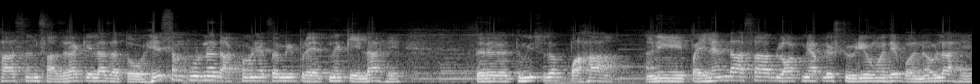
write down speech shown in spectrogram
हा सण साजरा केला जातो. हे संपूर्ण दाखवण्याचा मी प्रयत्न केला आहे. तर तुम्ही सुद्धा पहा. आणि पहिल्यांदा असा ब्लॉग मी आपल्या स्टुडिओमध्ये बनवला आहे.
